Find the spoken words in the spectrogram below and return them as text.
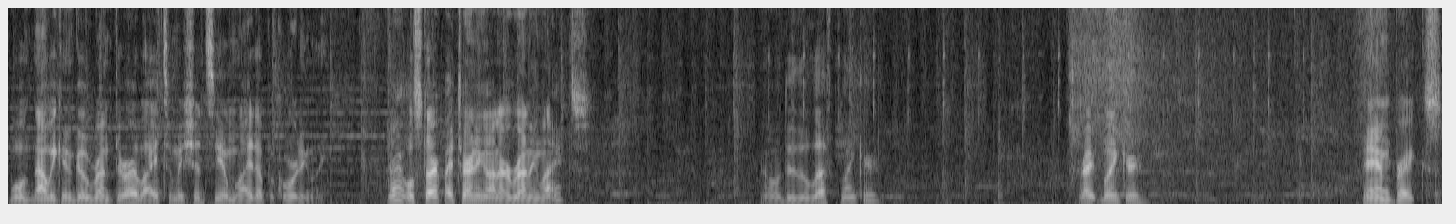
Well, now we can go run through our lights and we should see them light up accordingly. All right, we'll start by turning on our running lights. Now we'll do the left blinker, right blinker, and brakes.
